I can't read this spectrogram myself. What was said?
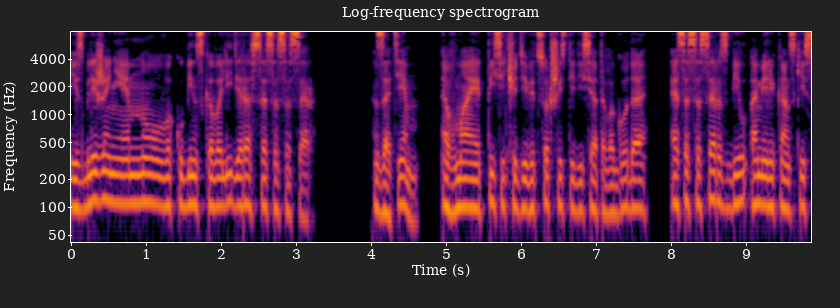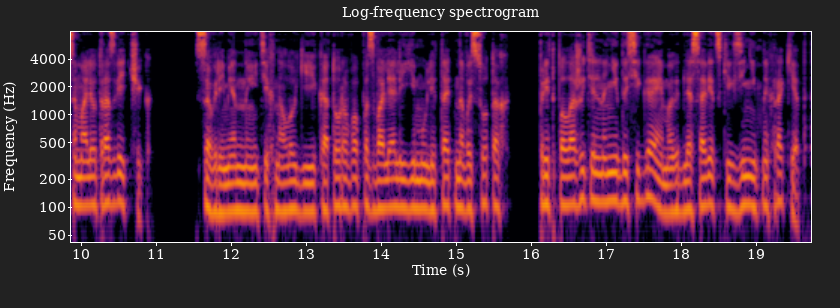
и сближением нового кубинского лидера с СССР. Затем, в мае 1960 года, СССР сбил американский самолет-разведчик, современные технологии которого позволяли ему летать на высотах, предположительно недосягаемых для советских зенитных ракет.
